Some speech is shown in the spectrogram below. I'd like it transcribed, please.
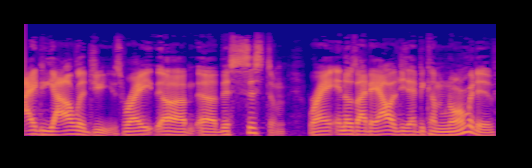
ideologies, right? Uh, uh, this system, right? And those ideologies have become normative.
